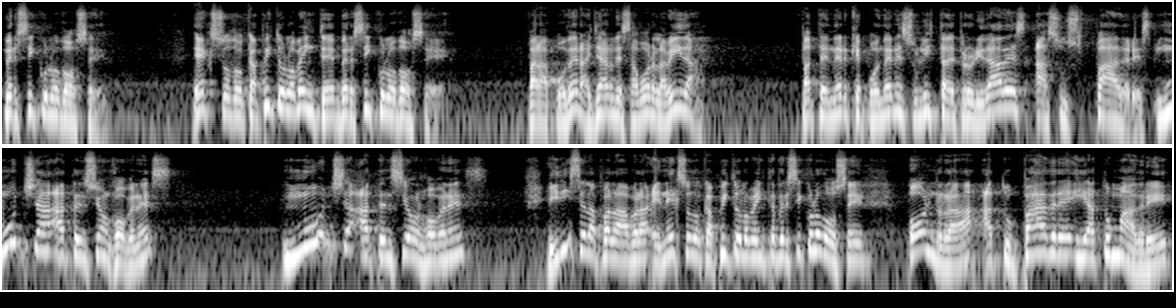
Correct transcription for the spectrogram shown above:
versículo 12. Éxodo capítulo 20, versículo 12. Para poder hallarle sabor a la vida, va a tener que poner en su lista de prioridades a sus padres. Mucha atención, jóvenes. Mucha atención, jóvenes. Y dice la palabra en Éxodo capítulo 20, versículo 12, honra a tu padre y a tu madre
